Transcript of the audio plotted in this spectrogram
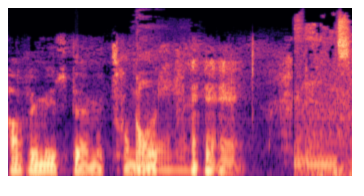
Хафимистаамитсэрнерус. It ends.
